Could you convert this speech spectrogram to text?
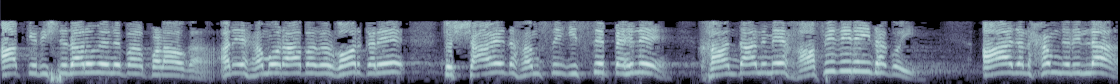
آپ کے رشتہ داروں میں پڑھا ہوگا۔ ارے ہم اور آپ اگر غور کریں تو شاید ہم سے اس سے پہلے خاندان میں حافظ ہی نہیں تھا کوئی۔ آج الحمدللہ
